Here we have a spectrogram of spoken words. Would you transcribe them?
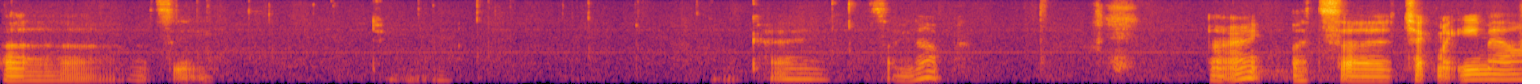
Uh, let's see. Okay, sign up. All right, let's uh, check my email.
